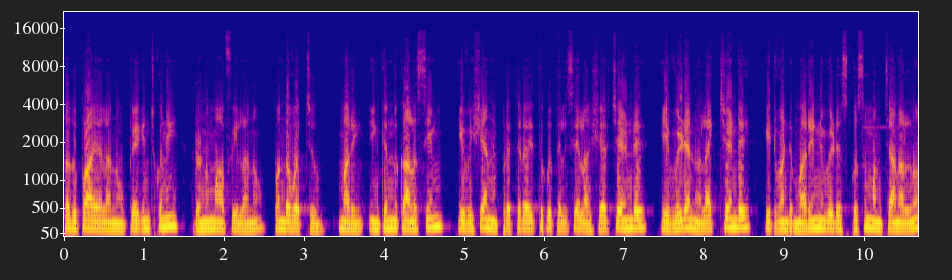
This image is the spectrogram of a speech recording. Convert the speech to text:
సదుపాయాలను ఉపయోగించుకుని రుణమాఫీలను పొందవచ్చు. మరి ఇంకెందుకు ఆలస్యం? ఈ విషయాన్ని ప్రతి రైతుకు తెలిసేలా షేర్ చేయండి. ఈ వీడియోను లైక్ చేయండి. ఇటువంటి మరిన్ని వీడియోస్ కోసం మన ఛానల్ను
